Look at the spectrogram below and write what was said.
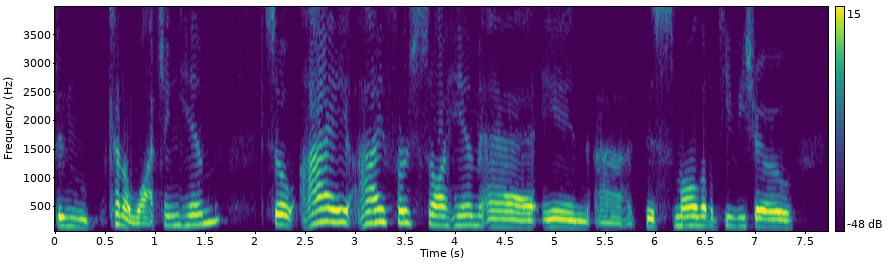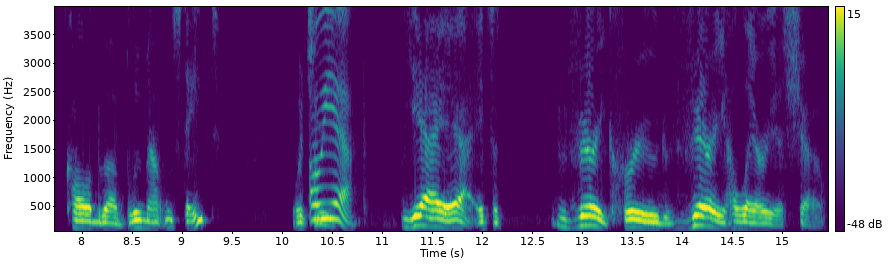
been kind of watching him. So I I first saw him uh, in uh, this small little TV show called uh, Blue Mountain State, which Oh, is, yeah. yeah yeah yeah. It's a very crude, very hilarious show.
